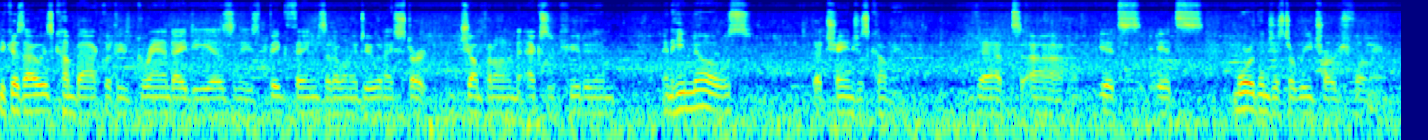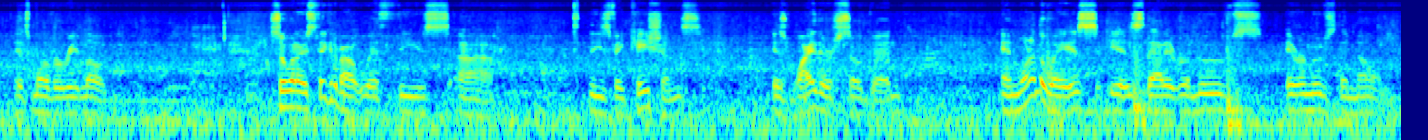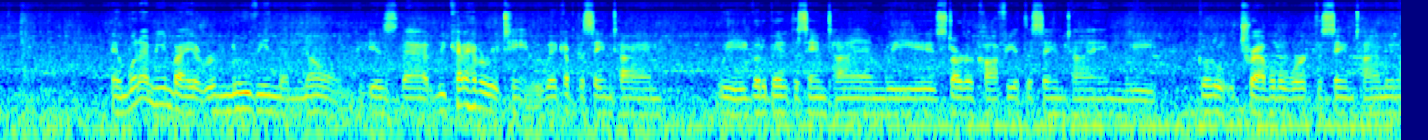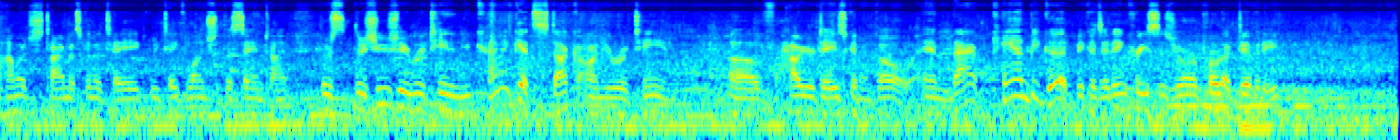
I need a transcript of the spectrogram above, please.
because I always come back with these grand ideas and these big things that I want to do, and I start jumping on them executing them. And he knows that change is coming. That uh, it's it's more than just a recharge for me. It's more of a reload. So what I was thinking about with these uh, these vacations is why they're so good. And one of the ways is that it removes it removes the known. And what I mean by it removing the known is that we kind of have a routine. We wake up at the same time, we go to bed at the same time, we start our coffee at the same time, we go to travel to work the same time. We know how much time it's going to take. We take lunch at the same time. There's there's usually a routine, and you kind of get stuck on your routine of how your day's going to go. And that can be good because it increases your productivity.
